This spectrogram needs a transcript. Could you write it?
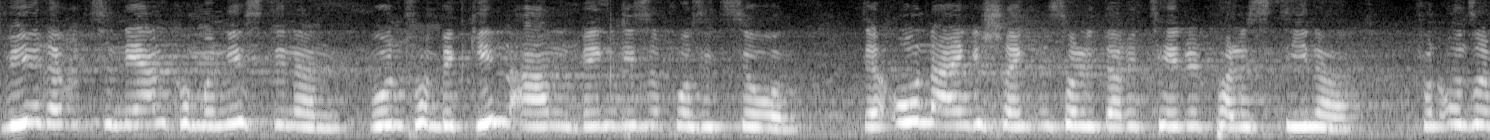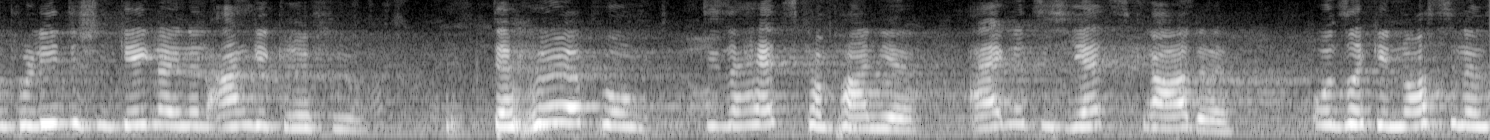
Wir revolutionären Kommunistinnen wurden von Beginn an wegen dieser Position der uneingeschränkten Solidarität mit Palästina von unseren politischen Gegnerinnen angegriffen. Der Höhepunkt dieser Hetzkampagne eignet sich jetzt gerade unsere Genossinnen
